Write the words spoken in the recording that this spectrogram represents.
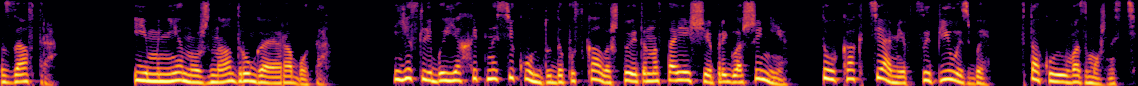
завтра. И мне нужна другая работа. Если бы я хоть на секунду допускала, что это настоящее приглашение, то когтями вцепилась бы в такую возможность.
